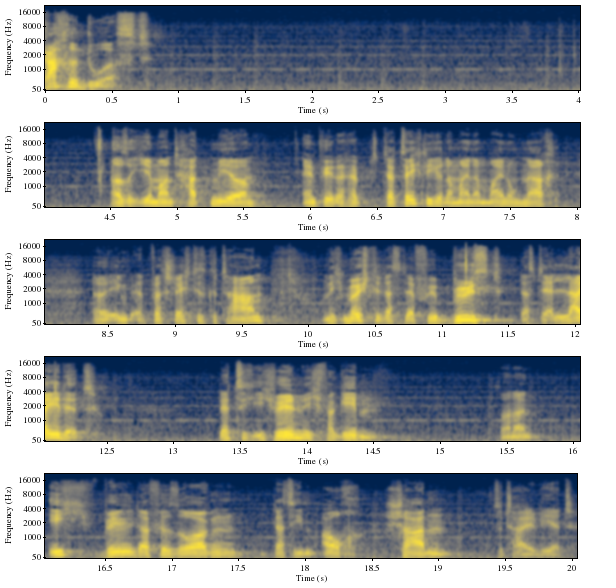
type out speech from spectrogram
Rachedurst. Also jemand hat mir entweder tatsächlich oder meiner Meinung nach äh, irgendetwas Schlechtes getan und ich möchte, dass der dafür büßt, dass der leidet. Letztlich, ich will nicht vergeben, sondern ich will dafür sorgen, dass ihm auch Schaden zuteil wird.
